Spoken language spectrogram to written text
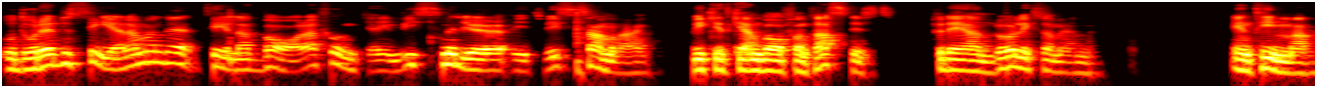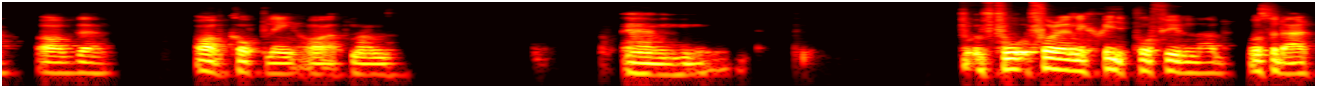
och då reducerar man det till att bara funka i en viss miljö, i ett visst sammanhang, vilket kan vara fantastiskt. För det är ändå liksom en, en timma av eh, avkoppling och att man f- får, får energipåfyllnad och sådär.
